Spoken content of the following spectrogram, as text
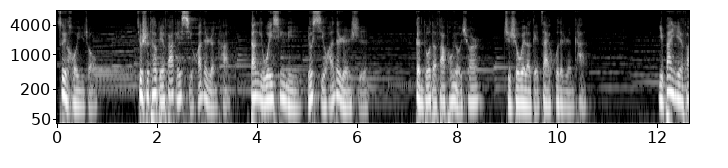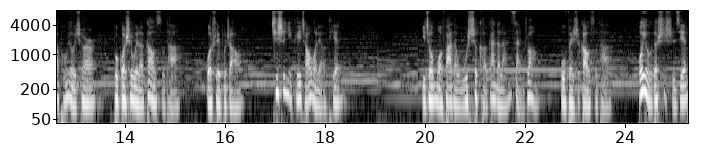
最后一种。就是特别发给喜欢的人看。当你微信里有喜欢的人时，更多的发朋友圈，只是为了给在乎的人看。你半夜发朋友圈，不过是为了告诉他，我睡不着，其实你可以找我聊天。你周末发的无事可干的懒散状，无非是告诉他，我有的是时间，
